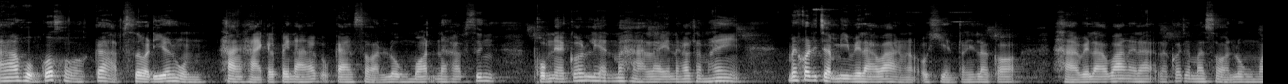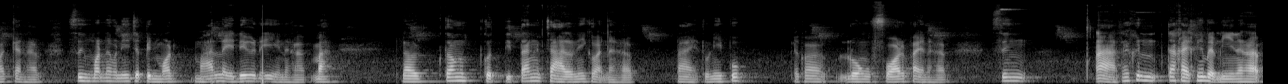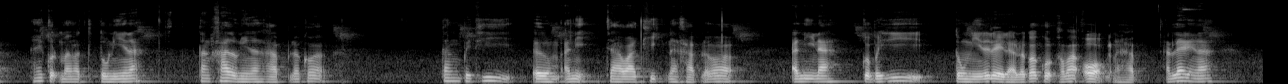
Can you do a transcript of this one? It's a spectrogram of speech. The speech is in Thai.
อาผมก็ขอกราบสวัสดีท่านผมห่างหายกันไปนานแล้วกับการสอนลงมอดนะครับ ซึ่งผมเนี่ยก็เรียนมหาลัยนะครับทำให้ไม่ค่อยที่จะมีเวลาว่างนะโอเคตอนนี้เราก็หาเวลาว่างได้แล้วเราก็จะมาสอนลงมอดกันครับ ซึ่งมอดในวันนี้จะเป็นมอดมาร์ไรเดอร์นั่นเองนะครับมาเราต้องกดติดตั้งจานตรงนี้ก่อนนะครับไปตรงนี้ปุ๊บแล้วก็ลงฟอสไปนะครับ ซึ่งอ่าถ้าขึ้นถ้าใครขึ้นแบบนี้นะครับ ให้กดมาตรงนี้นะ ตั้งค่าตรงนี้นะครับ แล้วก็ ตั้งไปที่เอิมอันนี้ Java t i c นะครับ แล้วก็อันนี้นะ กดไปที่ตรงนี้ได้เลยแล้ว แล้วก็กดคำว่าออกนะครับ อันแรกเลยนะ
